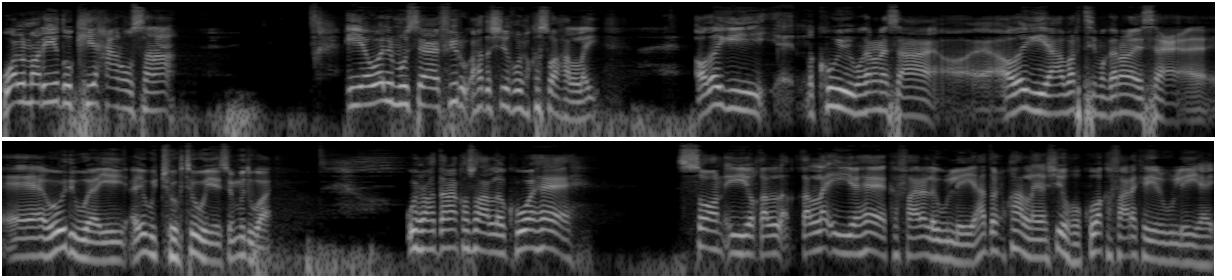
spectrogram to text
walmariidu kii xanuunsanaa iyo walmusaafiru hadda sheikhu wuxuu ka soo hadlay odaygii kuwii ma garanaysaa odaygii habartii ma garanaysaa awoodi waayey ayagu joogto weeye sumud waay wuxuu haddana ka soo hadlay kuwa hee soon iyo qalle iyo hee kafaare lagu leeyahay. Hadda wuxuu ka hadlayaa shiikhu kuwa kafaare kaliya lagu leeyahay.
